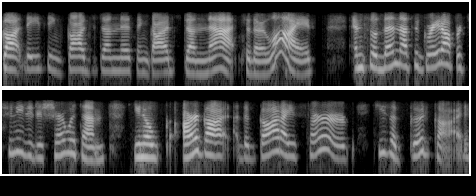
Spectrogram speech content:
god they think god's done this and god's done that to their life and so then that's a great opportunity to share with them you know our god the god i serve he's a good god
